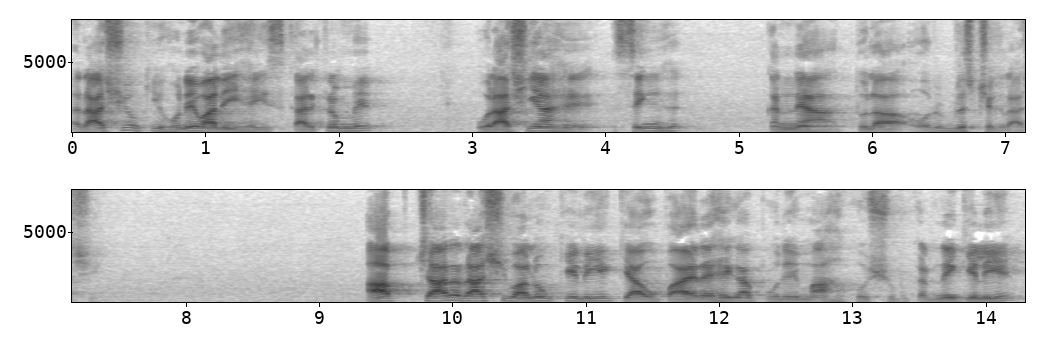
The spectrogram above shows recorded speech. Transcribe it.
राशियों की होने वाली है इस कार्यक्रम में, वो राशियाँ हैं सिंह, कन्या, तुला और वृश्चिक राशि। आप चार राशि वालों के लिए क्या उपाय रहेगा पूरे माह को शुभ करने के लिए?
